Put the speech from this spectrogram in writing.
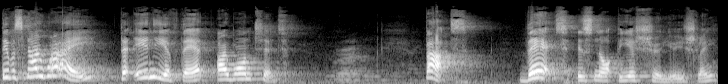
There was no way that any of that I wanted. But that is not the issue usually.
